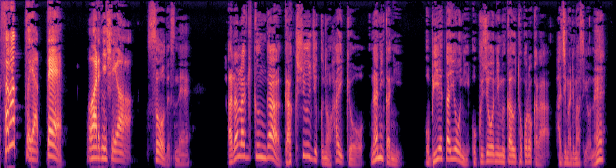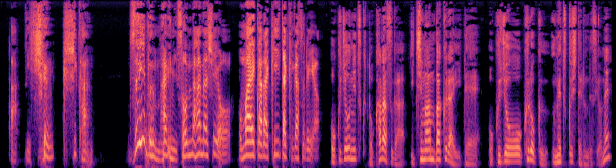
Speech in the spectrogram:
さらっとやって、終わりにしよう。そうですね。荒木くんが学習塾の廃墟を何かに怯えたように屋上に向かうところから始まりますよね。あ、一瞬、騎士官。ずいぶん前にそんな話を、お前から聞いた気がするよ。屋上に着くとカラスが1万羽くらいいて、屋上を黒く埋め尽くしてるんですよね。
